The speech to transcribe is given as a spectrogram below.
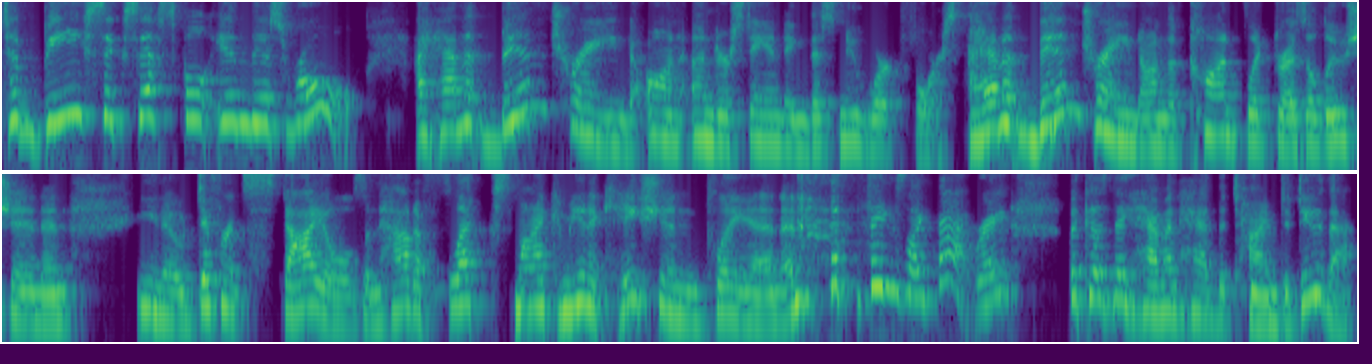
to be successful in this role. I haven't been trained on understanding this new workforce. I haven't been trained on the conflict resolution and, you know, different styles and how to flex my communication plan and things like that, right? Because they haven't had the time to do that.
